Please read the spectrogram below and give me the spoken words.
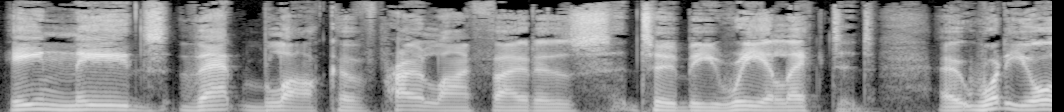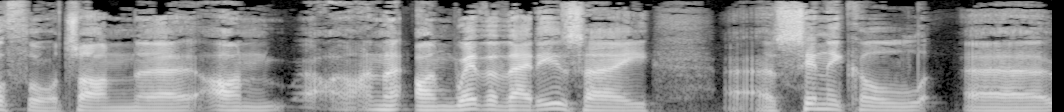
He needs that block of pro-life voters to be re-elected. Uh, what are your thoughts on, uh, on, on on whether that is a, a cynical uh,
